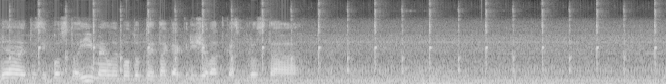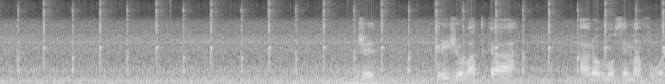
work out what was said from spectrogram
Ja, tu si postojíme, lebo toto je taká kryžovatka sprostá. Že kryžovatka a rovno semafor.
